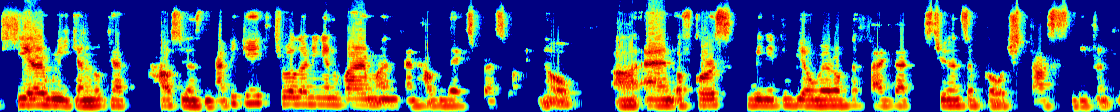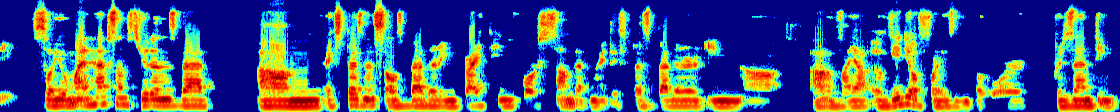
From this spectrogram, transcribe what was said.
here we can look at how students navigate through a learning environment and how do they express what they know. Uh, and of course, we need to be aware of the fact that students approach tasks differently. So you might have some students that um, express themselves better in writing or some that might express better in uh, uh, via a video, for example, or presenting.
